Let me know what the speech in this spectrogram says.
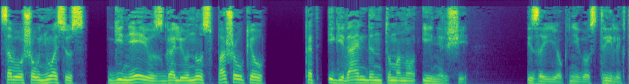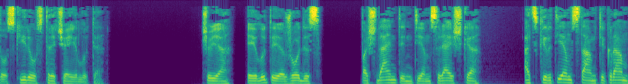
savo šauniuosius gynėjus galiūnus pašaukiau, kad įgyvendintų mano įniršį. Izaijo knygos 13 skyriaus 3 eilutė. Šioje eilutėje žodis pašventintiems reiškia atskirtiems tam tikram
